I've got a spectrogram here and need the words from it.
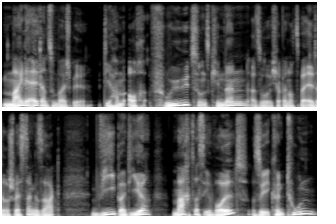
meine Eltern zum Beispiel, die haben auch früh zu uns Kindern, also ich habe ja noch zwei ältere Schwestern gesagt, wie bei dir, macht, was ihr wollt. Also ihr könnt tun,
